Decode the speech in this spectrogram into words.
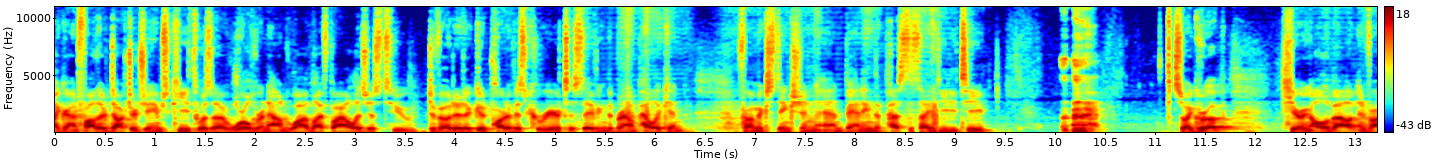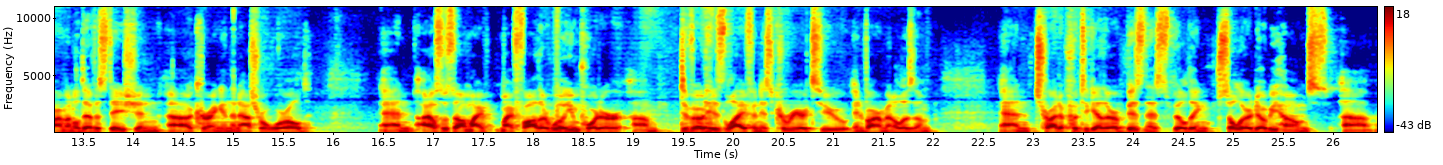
my grandfather, Dr. James Keith, was a world renowned wildlife biologist who devoted a good part of his career to saving the brown pelican from extinction and banning the pesticide DDT. so I grew up hearing all about environmental devastation uh, occurring in the natural world. And I also saw my, my father, William Porter, um, devote his life and his career to environmentalism and try to put together a business building solar adobe homes. Uh,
